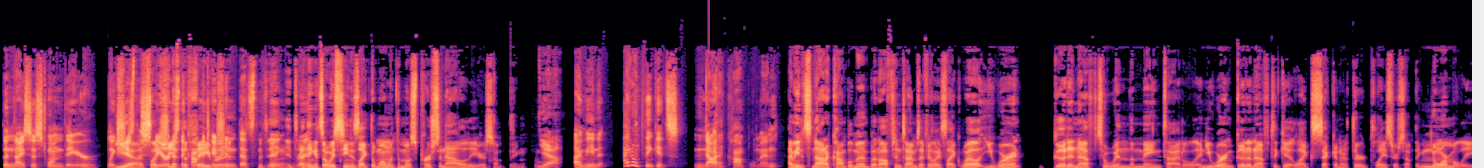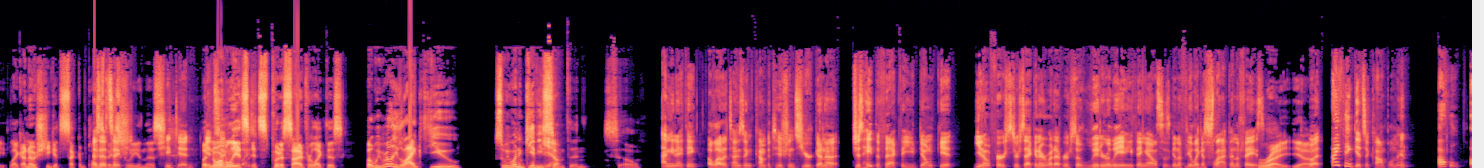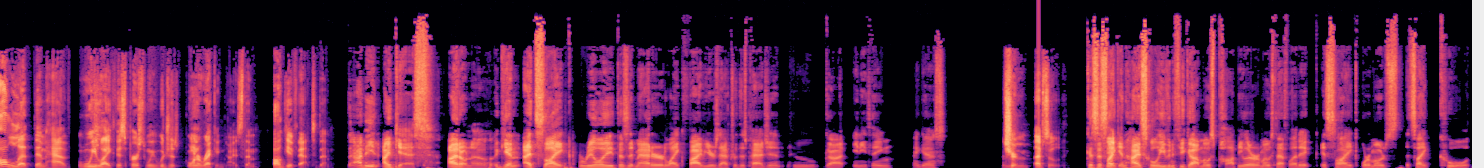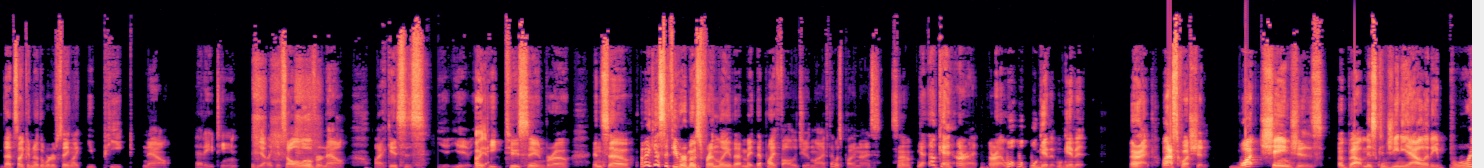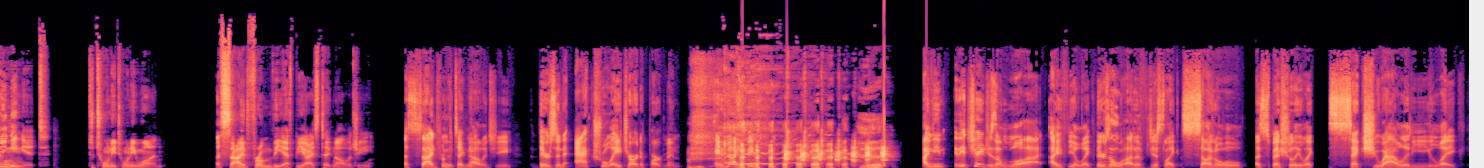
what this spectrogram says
the nicest one there. Like she's Yeah, the it's like she's of the, the favorite. competition. That's the It's- thing. it's- right? I think it's always seen as like the one with the most personality or something. yeah. I mean, I don't think it's not a compliment. I mean, it's not a compliment, but oftentimes I feel like it's like, well, you weren't good enough to win the main title, and you weren't good enough to get like second or third place or something. Normally, like I know she gets second place basically she- in this, She did, but normally it's place. it's put aside for like this. But we really liked you, so we want to give you Yeah. something. So I mean, I think a lot of times in competitions, you're gonna just hate the fact that you don't get you know first or second or whatever. So literally anything else is gonna feel like a slap in the face. right, yeah, But I think it's a compliment. I'll I'll let them have. We like this person. We would just want to recognize them. I'll give that to them. I mean, I guess. I don't know. Again, it's like, really, does it matter like five years after this pageant who got anything, I guess? Sure, absolutely. Because it's Yeah. like in high school, even if you got most popular or most athletic, it's like, or most, it's like, cool. That's like another word of saying, like, you peaked now at 18. Yeah. Like, it's all over now. Like, this is, you, you, you Oh, yeah. peaked too soon, bro. And so, but I guess if you were most friendly, that may, that probably followed you in life. That was probably nice. So, yeah, okay, all right, all right. We'll, we'll, we'll give it. We'll give it. All right. Last question. What changes about Miss Congeniality bringing it to 2021 aside from the FBI's technology? Aside from the technology, there's an actual HR department, and I think I mean, it changes a lot. I feel like there's a lot of just like subtle, especially like sexuality, like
